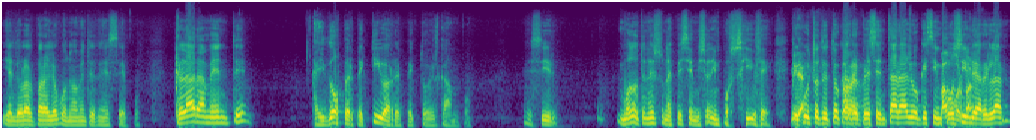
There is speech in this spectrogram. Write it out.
y el dólar paralelo, pues nuevamente tenés CEPO. Claramente hay dos perspectivas respecto del campo. Es decir, vos no tenés una especie de misión imposible, que justo te toca representar algo que es imposible arreglar.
